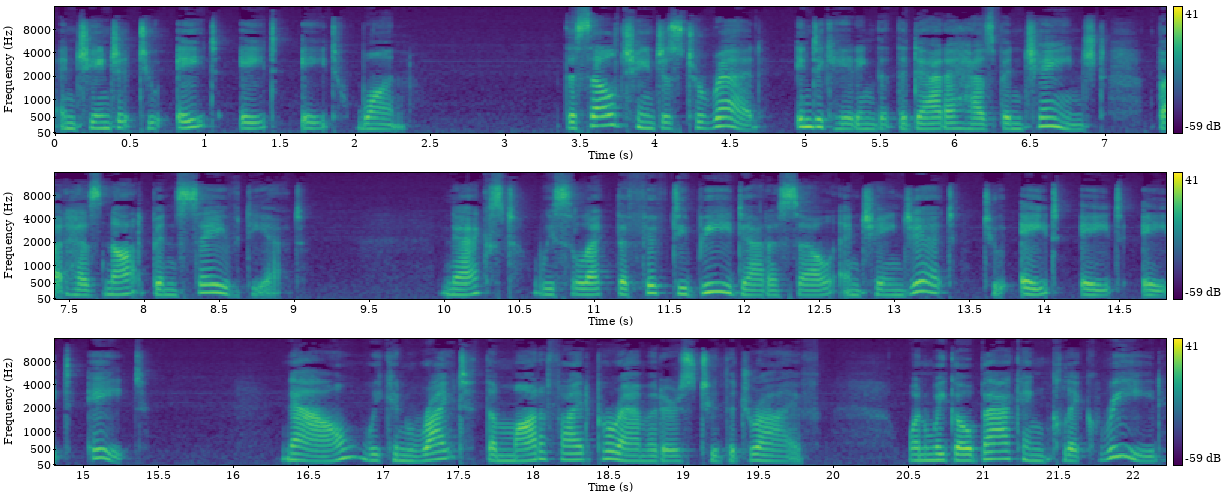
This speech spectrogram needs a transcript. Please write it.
and change it to 8881. The cell changes to red, indicating that the data has been changed but has not been saved yet. Next, we select the 50B data cell and change it to 8888. Now we can write the modified parameters to the drive. When we go back and click Read,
